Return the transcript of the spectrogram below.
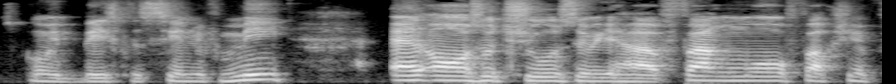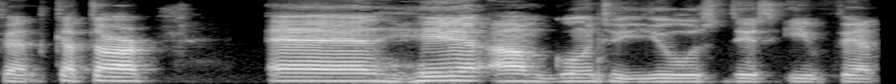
it's going to be basically the same for me and also Tuesday we have Fang Moor Faction Event Khetar. And here I'm going to use this event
